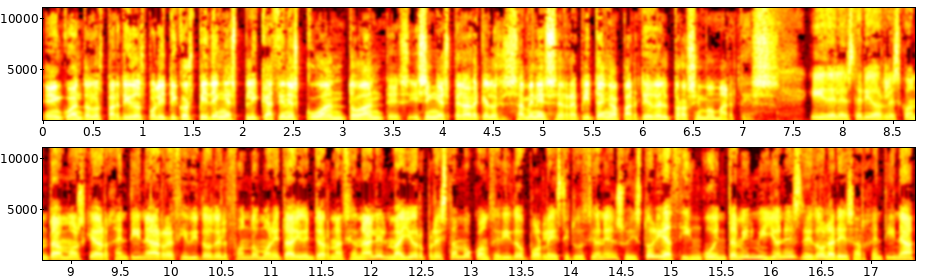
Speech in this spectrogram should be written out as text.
En cuanto a los partidos políticos, piden explicaciones cuanto antes y sin esperar que los exámenes se repitan a partir del próximo martes. Y del exterior les contamos que Argentina ha recibido del Fondo Monetario Internacional el mayor préstamo concedido por la institución en su historia, 50.000 millones de dólares. Argentina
